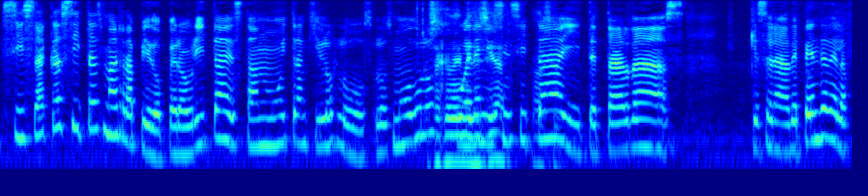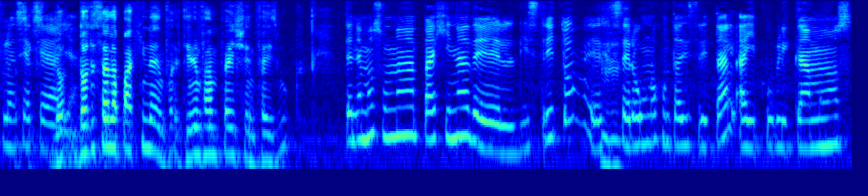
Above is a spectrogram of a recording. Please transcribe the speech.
Si sacas cita es más rápido, pero ahorita están muy tranquilos los, los módulos. pueden ir sin cita ah, y te tardas, ¿qué será? Depende de la afluencia que haya. ¿Dónde está la página? ¿Tienen fanpage en Facebook? Tenemos una página del distrito, el 01 Junta Distrital. Ahí publicamos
